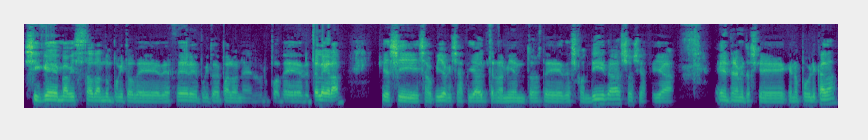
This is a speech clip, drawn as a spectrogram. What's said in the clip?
Sí que me habéis estado dando un poquito de, de y un poquito de palo en el grupo de, de Telegram, que si Sauquillo que se hacía entrenamientos de, de escondidas o si hacía entrenamientos que, que no publicaba.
